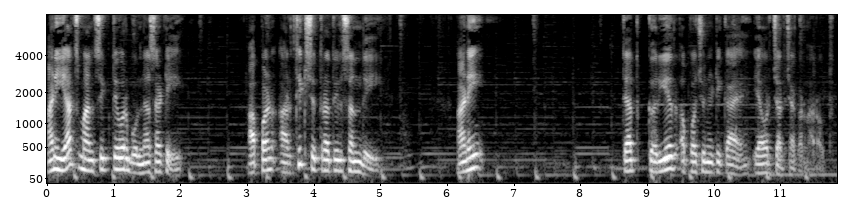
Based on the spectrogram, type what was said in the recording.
आणि याच मानसिकतेवर बोलण्यासाठी आपण आर्थिक क्षेत्रातील संधी आणि त्यात करिअर ऑपॉर्च्युनिटी काय यावर चर्चा करणार आहोत.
